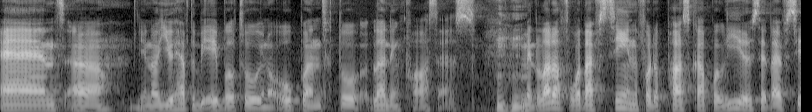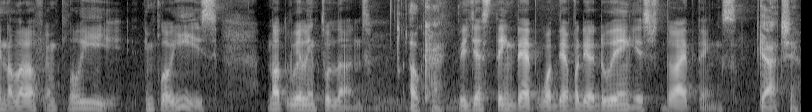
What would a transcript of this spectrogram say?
And uh, you know, you have to be able to, you know, open to learning process. Mm-hmm. I mean, a lot of what I've seen for the past couple of years that I've seen a lot of employee employees not willing to learn. Okay. They just think that whatever they're doing is the right things. Gotcha.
